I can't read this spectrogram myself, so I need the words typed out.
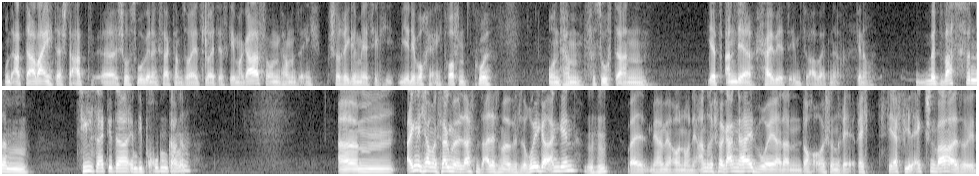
Und ab da war eigentlich der Startschuss, wo wir dann gesagt haben, so jetzt Leute, jetzt geben wir Gas und haben uns eigentlich schon regelmäßig jede Woche eigentlich getroffen Cool. und haben versucht dann jetzt an der Scheibe jetzt eben zu arbeiten. Ja, genau. Mit was für einem Ziel seid ihr da in die Proben gegangen? Ähm, eigentlich haben wir gesagt, wir lassen es alles mal ein bisschen ruhiger angehen, weil wir haben ja auch noch eine andere Vergangenheit, wo ja dann doch auch schon re recht sehr viel Action war. Also ich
